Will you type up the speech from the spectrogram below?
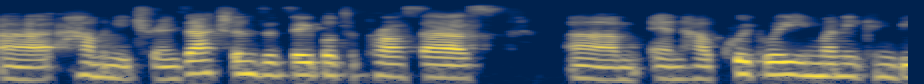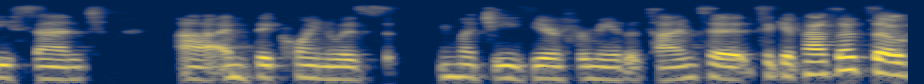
uh, how many transactions it's able to process um, and how quickly money can be sent. Uh, and Bitcoin was much easier for me at the time to, to get past that. So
